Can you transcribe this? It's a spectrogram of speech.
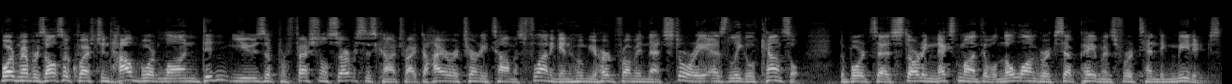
Board members also questioned how Bordelon didn't use a professional services contract to hire attorney Thomas Flanagan, whom you heard from in that story, as legal counsel. The board says starting next month, it will no longer accept payments for attending meetings.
